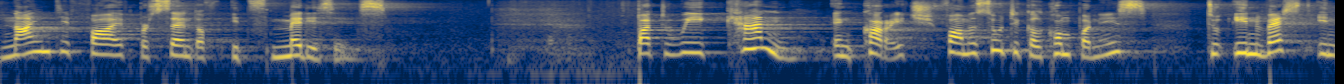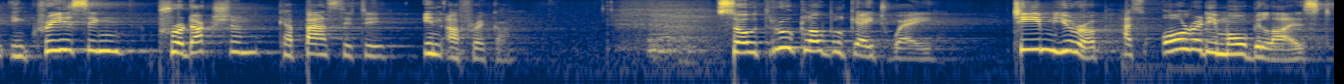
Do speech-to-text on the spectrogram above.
95% of its medicines. But we can encourage pharmaceutical companies to invest in increasing production capacity in Africa. So, through Global Gateway, Team Europe has already mobilized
